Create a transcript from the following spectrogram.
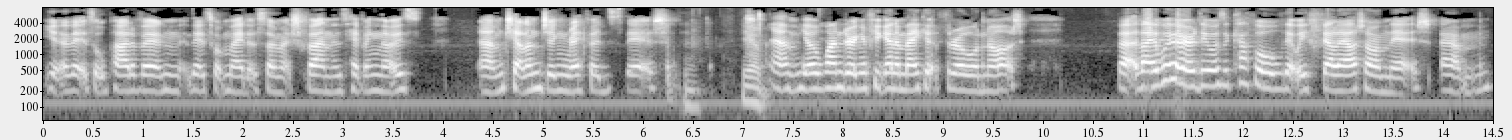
you know that's all part of it, and that's what made it so much fun is having those um, challenging rapids that. Yeah yeah. Um, you're wondering if you're going to make it through or not. But they were. There was a couple that we fell out on that. Um,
